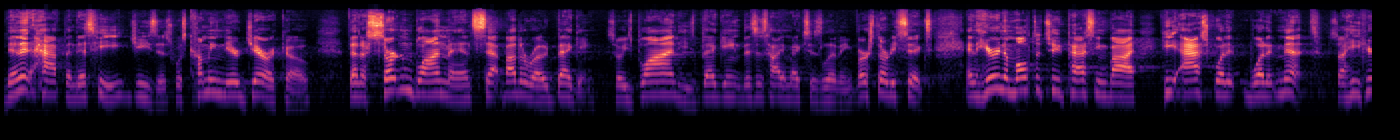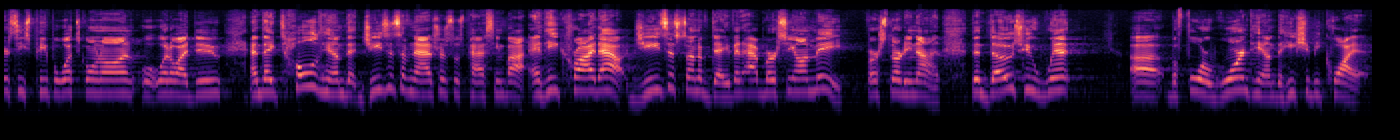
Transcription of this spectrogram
Then it happened as he, Jesus, was coming near Jericho that a certain blind man sat by the road begging. So he's blind, he's begging. This is how he makes his living. Verse 36. And hearing a multitude passing by, he asked what it, what it meant. So he hears these people, what's going on? What do I do? And they told him that Jesus of Nazareth was passing by. And he cried out, Jesus, son of David, have mercy on me. Verse 39. Then those who went uh, before warned him that he should be quiet.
